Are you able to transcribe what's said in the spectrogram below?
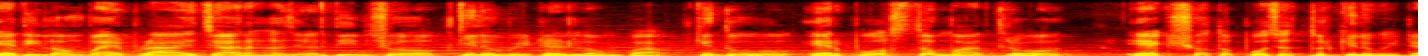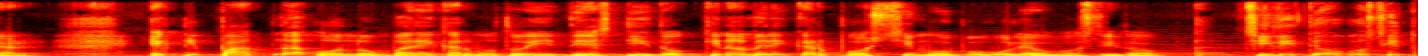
এটি লম্বায় প্রায় চার হাজার তিনশো কিলোমিটার লম্বা। কিন্তু এর প্রস্থ মাত্র একশত পঁচাত্তর কিলোমিটার। একটি পাতলা ও লম্বা রেখার মতো এই দেশটি দক্ষিণ আমেরিকার পশ্চিম উপকূলে অবস্থিত। চিলিতে অবস্থিত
